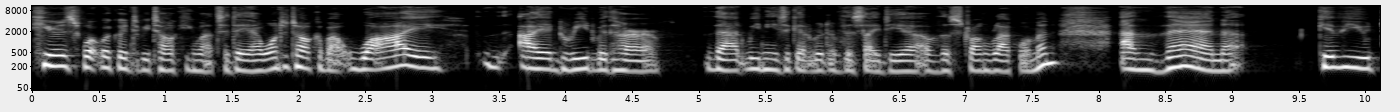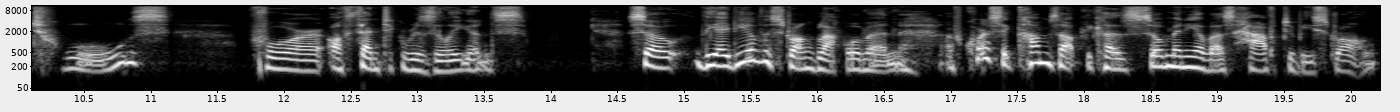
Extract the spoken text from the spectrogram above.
here's what we're going to be talking about today. I want to talk about why I agreed with her that we need to get rid of this idea of the strong black woman and then give you tools for authentic resilience. So, the idea of the strong black woman, of course, it comes up because so many of us have to be strong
